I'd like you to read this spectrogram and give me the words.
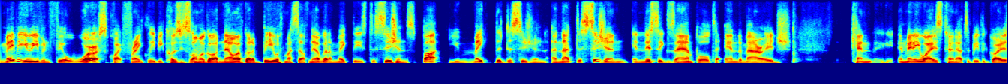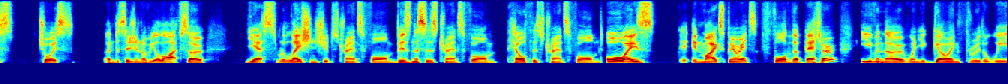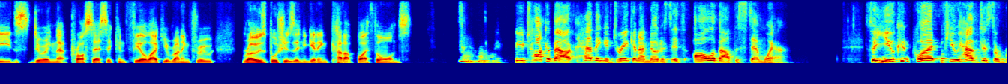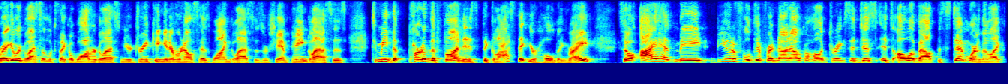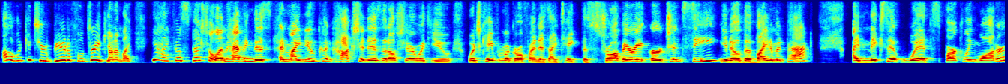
maybe you even feel worse, quite frankly, because it's, oh my God, now I've got to be with myself. Now I've got to make these decisions. But you make the decision. And that decision, in this example, to end a marriage can, in many ways, turn out to be the greatest choice and decision of your life. So, yes, relationships transform, businesses transform, health is transformed. Always in my experience, for the better, even mm-hmm. though when you're going through the weeds during that process, it can feel like you're running through rose bushes and you're getting cut up by thorns. Mm-hmm. You talk about having a drink, and I've noticed it's all about the stemware. So you can put, if you have just a regular glass that looks like a water glass and you're drinking and everyone else has wine glasses or champagne glasses, to me, the part of the fun is the glass that you're holding, right? So I have made beautiful different non-alcoholic drinks and just it's all about the stemware. They're like, oh, look at your beautiful drink. And I'm like, yeah, I feel special. I'm having this. And my new concoction is that I'll share with you, which came from a girlfriend, is I take the strawberry urgency, you know, the vitamin pack. I mix it with sparkling water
